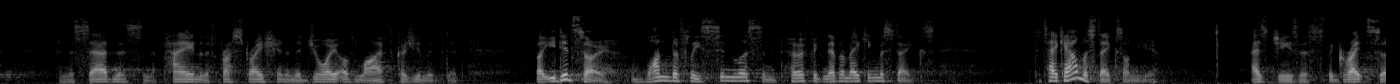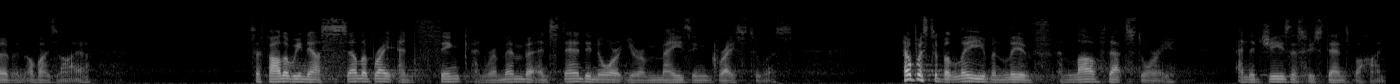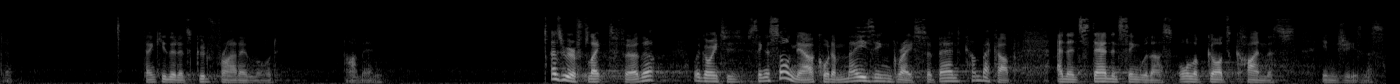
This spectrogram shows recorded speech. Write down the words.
and the sadness and the pain and the frustration and the joy of life because you lived it. But you did so wonderfully sinless and perfect, never making mistakes, to take our mistakes on you as Jesus, the great servant of Isaiah. So, Father, we now celebrate and think and remember and stand in awe at your amazing grace to us. Help us to believe and live and love that story and the Jesus who stands behind it. Thank you that it's Good Friday, Lord. Amen. As we reflect further, we're going to sing a song now called Amazing Grace. So, band, come back up and then stand and sing with us all of God's kindness in Jesus.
